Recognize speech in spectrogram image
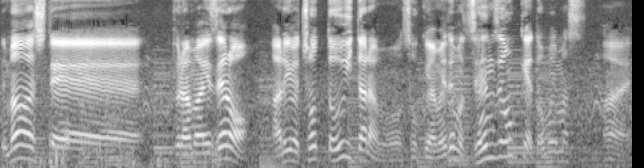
で回してプラマイゼロあるいはちょっと浮いたらもう即やめでも全然 OK と思います。はい。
